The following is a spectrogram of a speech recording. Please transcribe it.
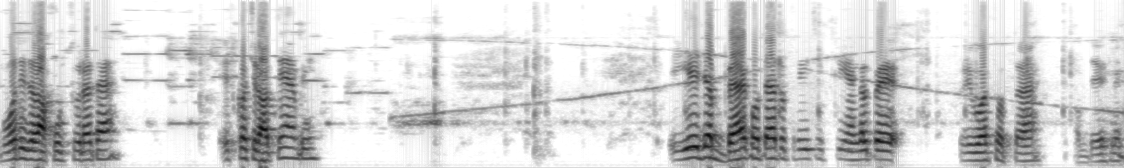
बहुत ही ज़्यादा खूबसूरत है। इसको चलाते हैं अभी। ये जब बैक होता है तो 360 एंगल पे रिवर्स होता है। अब देख लें।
